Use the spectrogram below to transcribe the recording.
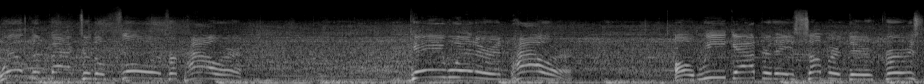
Welcome back to the floor for Power. Game winner in Power. A week after they suffered their first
